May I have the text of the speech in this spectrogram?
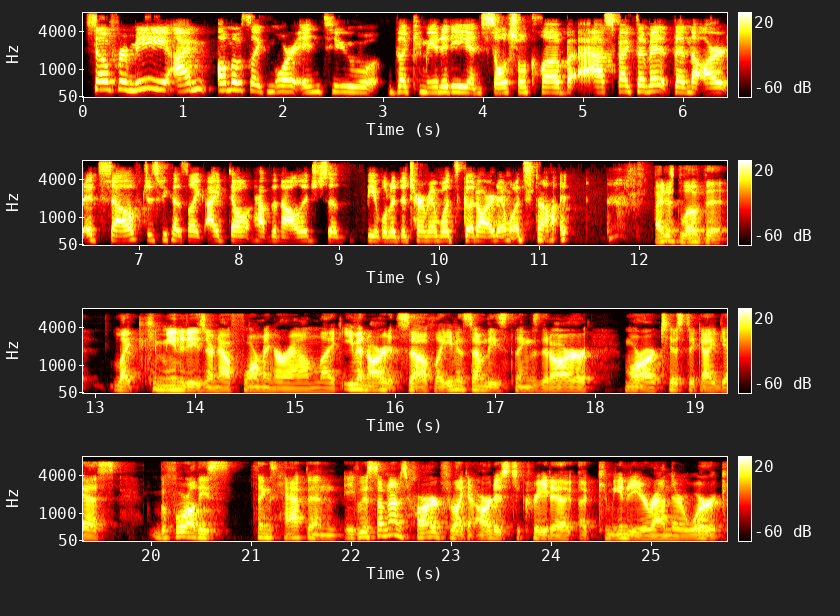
So for me, I'm almost like more into the community and social club aspect of it than the art itself, just because like I don't have the knowledge to be able to determine what's good art and what's not. I just love that like communities are now forming around like even art itself, like even some of these things that are more artistic, I guess. Before all these things happen, it was sometimes hard for like an artist to create a, a community around their work.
